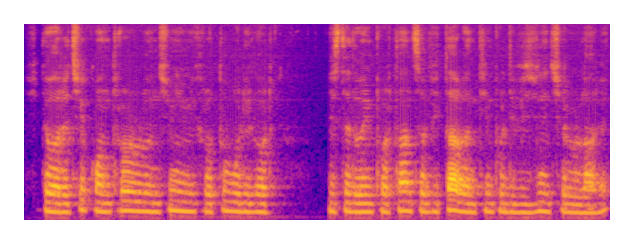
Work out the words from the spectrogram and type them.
și deoarece controlul lungimii microtubulilor este de o importanță vitală în timpul diviziunii celulare,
